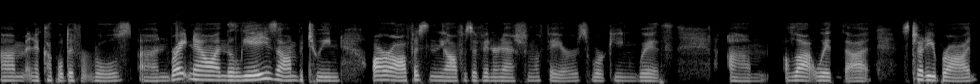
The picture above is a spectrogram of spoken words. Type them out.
um, in a couple different roles. And right now, I'm the liaison between our office and the Office of International Affairs, working with um, a lot with uh, study abroad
